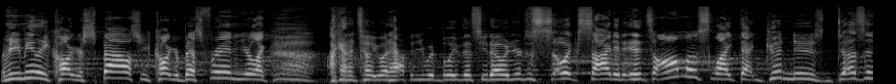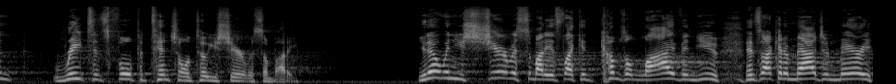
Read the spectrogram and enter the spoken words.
I mean, you immediately call your spouse or you call your best friend and you're like, I got to tell you what happened. You wouldn't believe this, you know, and you're just so excited. And it's almost like that good news doesn't reach its full potential until you share it with somebody. You know, when you share with somebody, it's like it comes alive in you. And so I can imagine Mary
